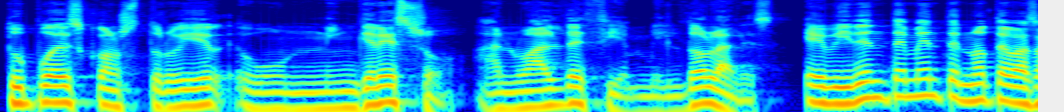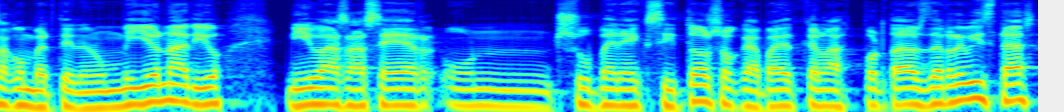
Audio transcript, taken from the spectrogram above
tú puedes construir un ingreso anual de 100 mil dólares. Evidentemente no te vas a convertir en un millonario, ni vas a ser un súper exitoso que aparezca en las portadas de revistas,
